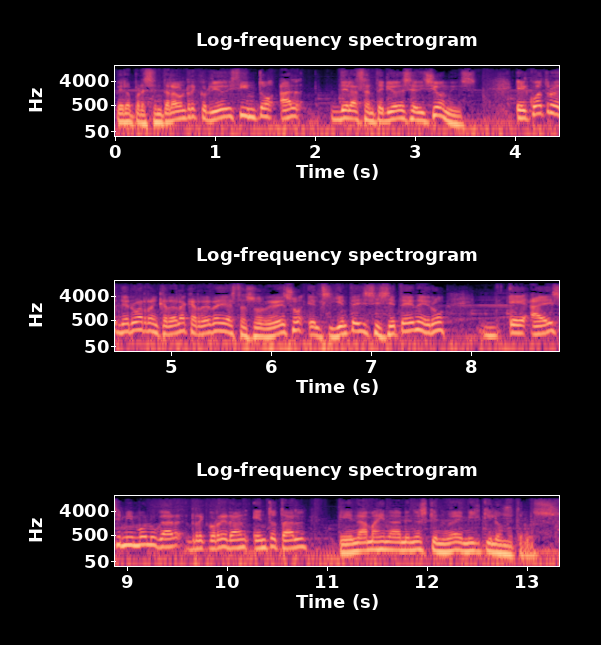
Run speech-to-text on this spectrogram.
pero presentará un recorrido distinto al de las anteriores ediciones. El 4 de enero arrancará la carrera y hasta su regreso el siguiente 17 de enero eh, a ese mismo lugar recorrerán en total nada más y nada menos que 9.000 kilómetros.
